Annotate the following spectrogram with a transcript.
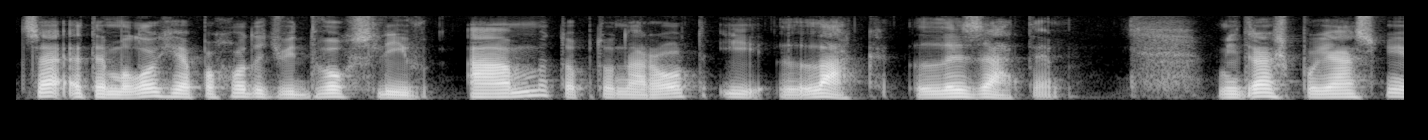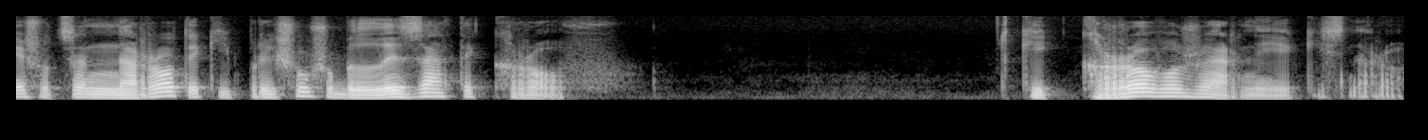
ця етимологія походить від двох слів ам, тобто народ, і лак лизати. Мідраш пояснює, що це народ, який прийшов, щоб лизати кров. Такий кровожерний якийсь народ.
